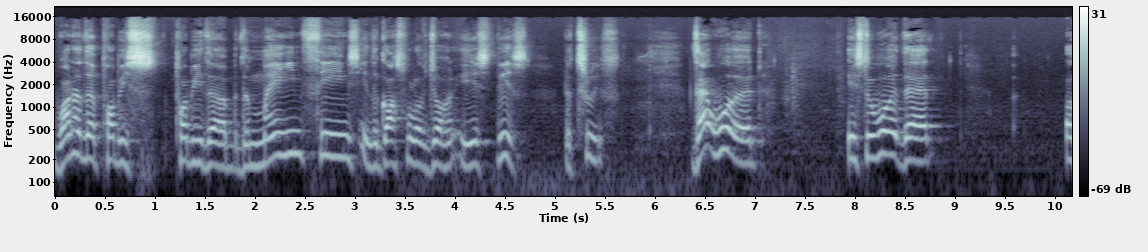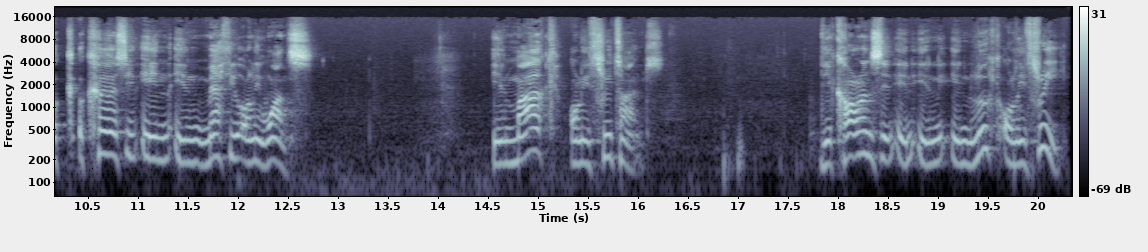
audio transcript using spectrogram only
one of the probably, probably the, the main themes in the Gospel of John is this the truth. That word is the word that occurs in, in, in Matthew only once, in Mark only three times, the occurrence in, in, in Luke only three,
